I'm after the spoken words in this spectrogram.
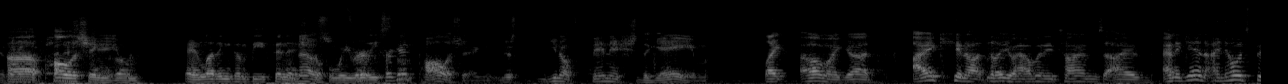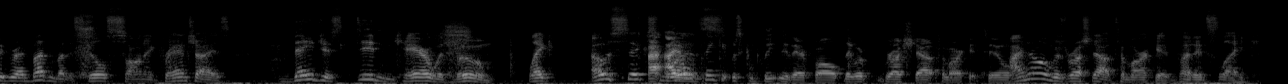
If we got a Uh, polishing game. them and letting them be finished No, before we for- release forget them. polishing. Just you know, finish the game. Like, oh my god, I cannot tell you how many times I've. And again, I know it's Big Red Button, but it's still Sonic franchise. They just didn't care with Boom. Like, 06 I, I don't was- think it was completely their fault. They were rushed out to market too. I know it was rushed out to market, but it's like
